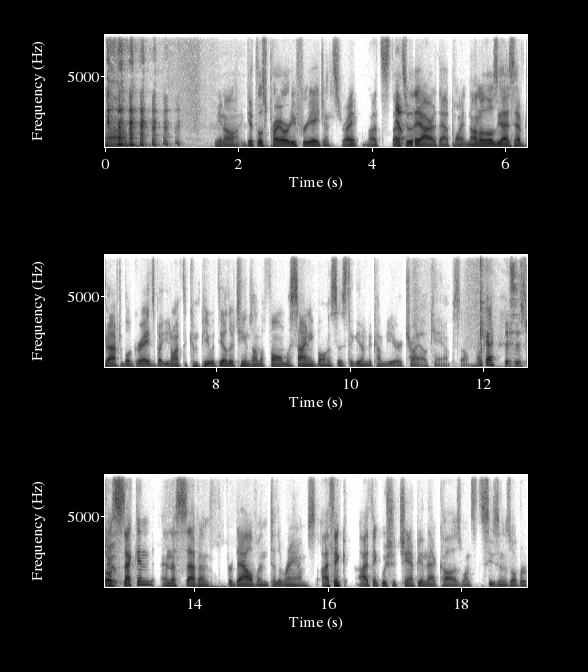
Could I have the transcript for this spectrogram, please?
Um, you know, get those priority free agents, right? That's that's yep. who they are at that point. None of those guys have draftable grades, but you don't have to compete with the other teams on the phone with signing bonuses to get them to come to your tryout camp. So okay, this is so true. second and a seventh for Dalvin to the Rams. I think I think we should champion that cause once the season is over.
